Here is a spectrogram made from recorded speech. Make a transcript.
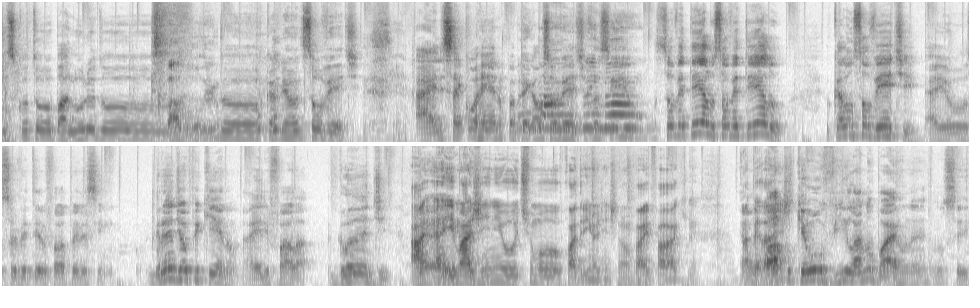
e escuta o barulho do. Barulho? do caminhão de sorvete. Aí ele sai correndo pra pegar um sorvete. Fala assim, sorvetelo, sorvetelo, eu quero um sorvete. Aí o sorveteiro fala pra ele assim, grande ou pequeno? Aí ele fala, glande. Aí, E aí imagine o último quadrinho, a gente não vai falar aqui. É um Apesar papo de- que eu ouvi lá no bairro, né? Não sei.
